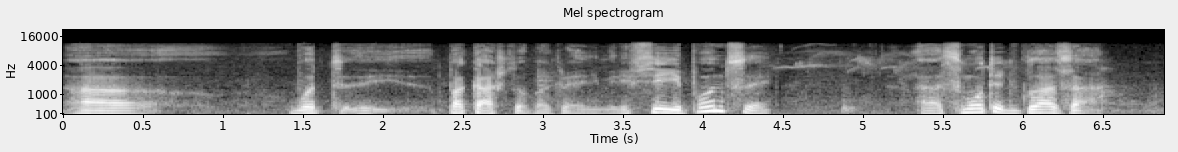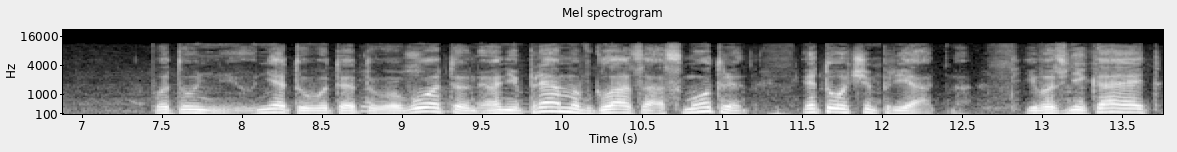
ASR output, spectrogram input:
э, вот пока что, по крайней мере, все японцы э, смотрят в глаза. Вот нету вот этого вот, они прямо в глаза смотрят. Это очень приятно. И возникает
